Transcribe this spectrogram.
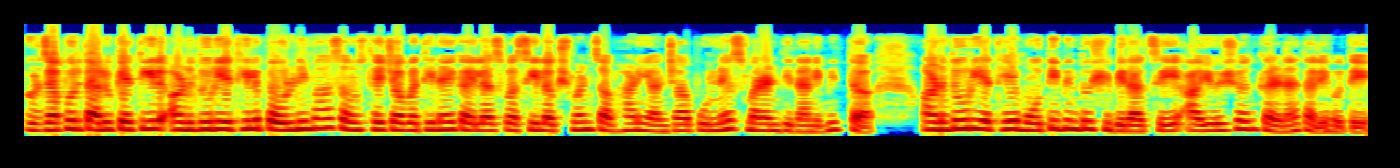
तुळजापूर तालुक्यातील अणदूर येथील पौर्णिमा संस्थेच्या वतीने कैलासवासी लक्ष्मण चव्हाण यांच्या पुण्यस्मरण दिनानिमित्त अणदूर येथे मोतीबिंदू शिबिराचे आयोजन करण्यात आले होते.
